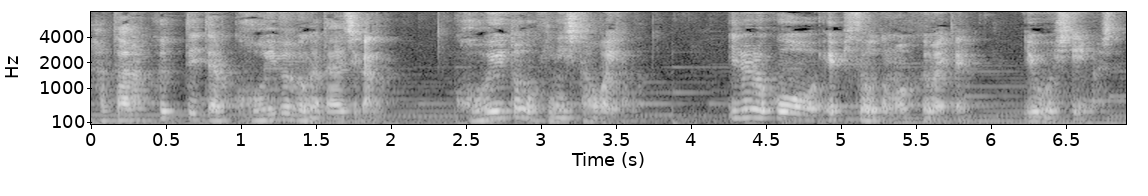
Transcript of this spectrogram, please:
働くって言ったらこういう部分が大事かな。こういうとこ気にした方がいいかな。いろいろこう、エピソードも含めて用意していました。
